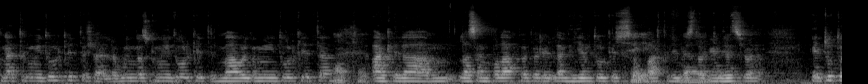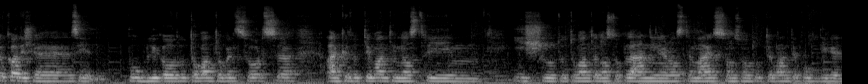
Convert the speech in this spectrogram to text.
.NET Community Toolkit, c'è il Windows Community Toolkit, il Maui Community Toolkit okay. anche la, la sample app per l'NVM Toolkit sì, sono parte di questa organizzazione e tutto il codice sì, pubblico, tutto quanto open source, anche tutti quanti i nostri issue, tutto quanto il nostro planning, le nostre milestone sono tutte quante pubbliche.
